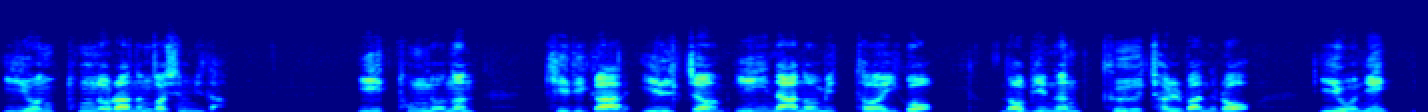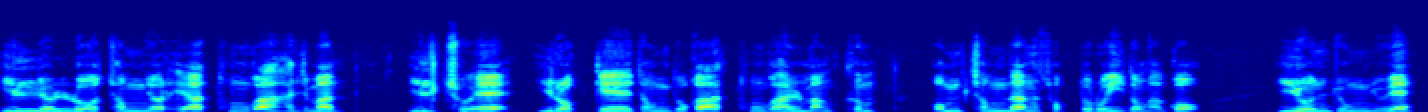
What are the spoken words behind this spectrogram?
이온 통로라는 것입니다. 이 통로는 길이가 1.2 나노미터이고 너비는 그 절반으로 이온이 일렬로 정렬해야 통과하지만 1초에 1억 개 정도가 통과할 만큼 엄청난 속도로 이동하고 이온 종류에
